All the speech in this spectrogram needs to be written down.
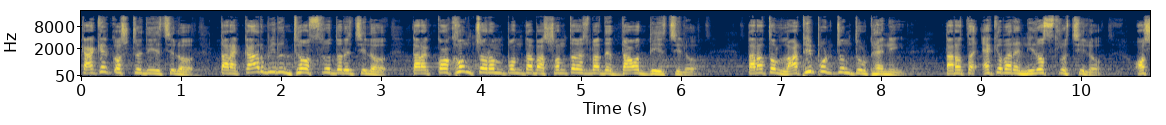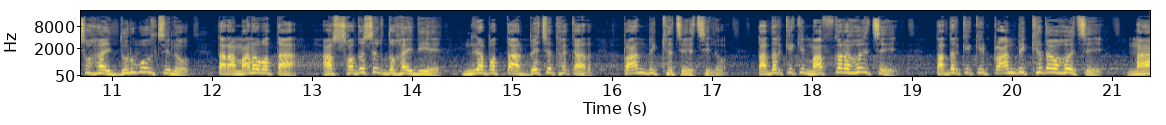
কাকে কষ্ট দিয়েছিল? তারা কার বিরুদ্ধে অস্ত্র ধরেছিল? তারা কখন চরমপন্থা বা সন্ত্রাসবাদের দাওয়াত দিয়েছিল? তারা তো লাঠি পর্যন্ত উঠেনি তারা তো একেবারে নিরস্ত্র ছিল, অসহায়, দুর্বল ছিল। তারা মানবতা আর স্বদেশের দোহাই দিয়ে নিরাপত্তা আর বেঁচে থাকার প্রাণ ভিক্ষা চেয়েছিল। তাদেরকে কি মাফ করা হয়েছে? তাদেরকে কি প্রাণ ভিক্ষা দেওয়া হয়েছে? না,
